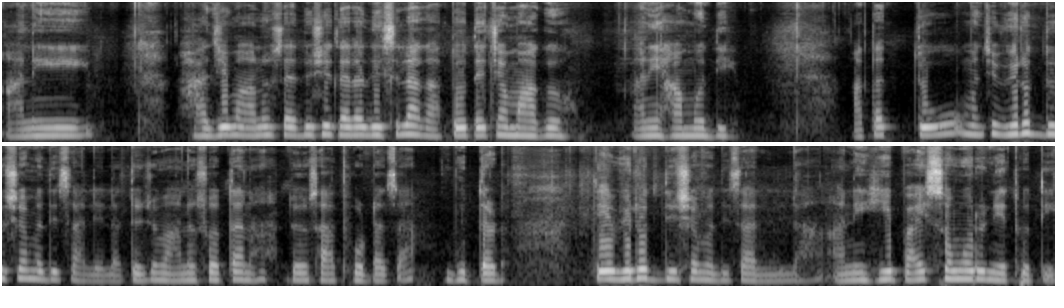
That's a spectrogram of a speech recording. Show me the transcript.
आणि हा जे माणूस त्या दिवशी त्याला दिसला का तो त्याच्या मागं आणि हा मधी. आता तो म्हणजे विरुद्ध दिशेमध्ये चाललेला. तो जो माणूस होता ना तो सात फुटाचा भुतड. ते विरुद्ध दिशेमध्ये चाललेला आणि ही बाई समोरून येत होती.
